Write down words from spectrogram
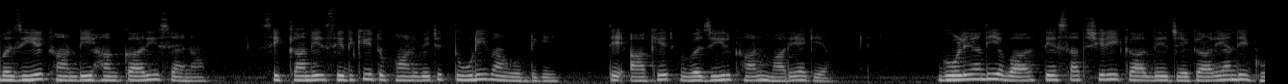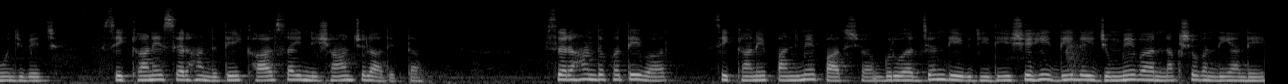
ਵਜ਼ੀਰ ਖਾਨ ਦੀ ਹੰਕਾਰੀ ਸੈਨਾ ਸਿੱਖਾਂ ਦੇ ਸਿੱਧਕੀ ਤੂਫਾਨ ਵਿੱਚ ਤੂੜੀ ਵਾਂਗ ਉੱਡ ਗਈ। ਤੇ ਆਖਿਰ ਵਜ਼ੀਰ ਖਾਨ ਮਾਰਿਆ ਗਿਆ। ਗੋਲਿਆਂ ਦੀ ਆਵਾਜ਼ ਤੇ ਸਤਿ ਸ਼੍ਰੀ ਅਕਾਲ ਦੇ ਜੈਕਾਰਿਆਂ ਦੀ ਗੂੰਜ ਵਿੱਚ ਸਿੱਖਾਂ ਨੇ ਸਰਹੰਦ ਤੇ ਖਾਲਸਾਈ ਨਿਸ਼ਾਨ ਚਲਾ ਦਿੱਤਾ। ਸਰਹੰਦ ਫਤਿਹ ਬਾਅਦ ਸਿੱਖਾਂ ਨੇ ਪੰਜਵੇਂ ਪਾਤਸ਼ਾਹ ਗੁਰੂ ਅਰਜਨ ਦੇਵ ਜੀ ਦੀ ਸ਼ਹੀਦੀ ਲਈ ਜ਼ਿੰਮੇਵਾਰ ਨਕਸ਼ਬੰਦੀਆਂ ਦੇ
